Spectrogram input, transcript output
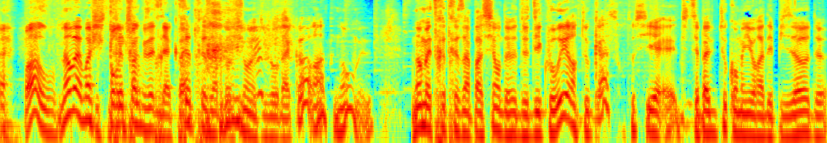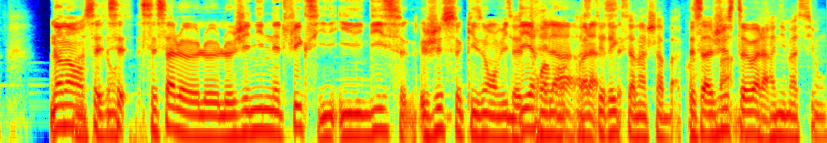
Waouh. Non, mais moi, je suis Pour très, une fois que vous êtes d'accord. Très, très impatient, on est toujours d'accord, hein. Non, mais, non, mais très, très impatient de, de découvrir, en tout cas, surtout si euh, tu sais pas du tout combien il y aura d'épisodes. Non, non, La c'est, saison. c'est, c'est ça le, le, le génie de Netflix. Ils, ils disent juste ce qu'ils ont envie de dire. Et là, voilà, Astérix, c'est- Alain Chabat, quoi. c'est ça, juste, Bam, voilà. Animation.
